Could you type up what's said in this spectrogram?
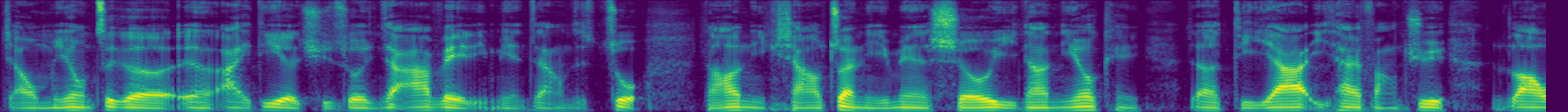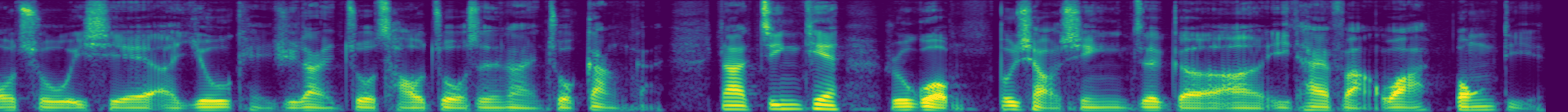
假如我们用这个呃 idea 去做，你在 Aave 里面这样子做，然后你想要赚里面的收益，然后你又可以呃抵押以太坊去捞出一些呃 U，可以去让你做操作，甚至让你做杠杆。那今天如果不小心这个呃以太坊哇崩跌，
